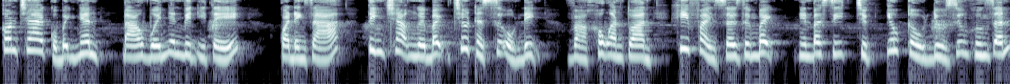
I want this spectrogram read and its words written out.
con trai của bệnh nhân báo với nhân viên y tế. Qua đánh giá, tình trạng người bệnh chưa thật sự ổn định và không an toàn khi phải rời giường bệnh nên bác sĩ trực yêu cầu điều dưỡng hướng dẫn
